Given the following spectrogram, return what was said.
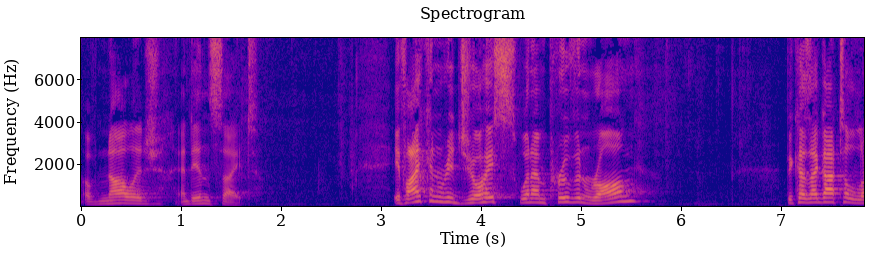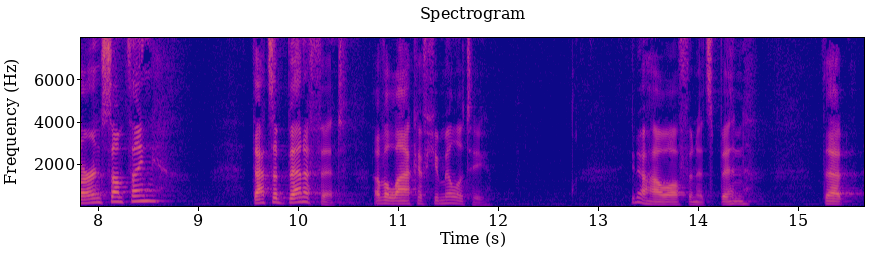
of knowledge and insight. If I can rejoice when I'm proven wrong because I got to learn something, that's a benefit of a lack of humility. You know how often it's been that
